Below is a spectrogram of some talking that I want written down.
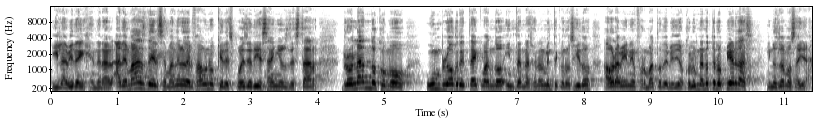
y la vida en general. Además del Semanero del Fauno, que después de 10 años de estar rolando como un blog de taekwondo internacionalmente conocido, ahora viene en formato de videocolumna. No te lo pierdas y nos vemos allá.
